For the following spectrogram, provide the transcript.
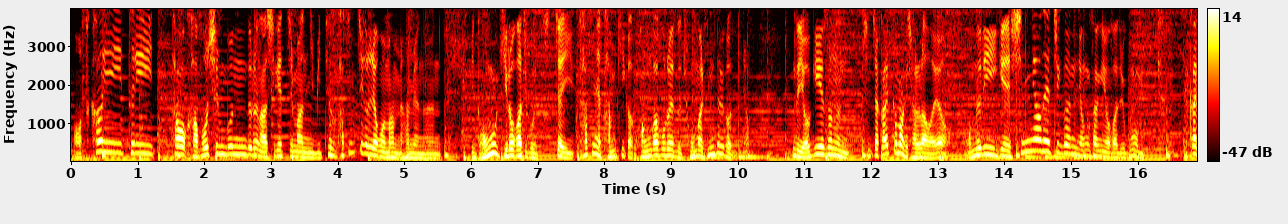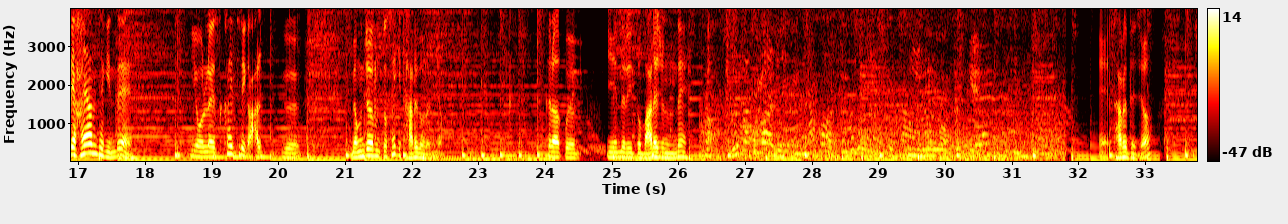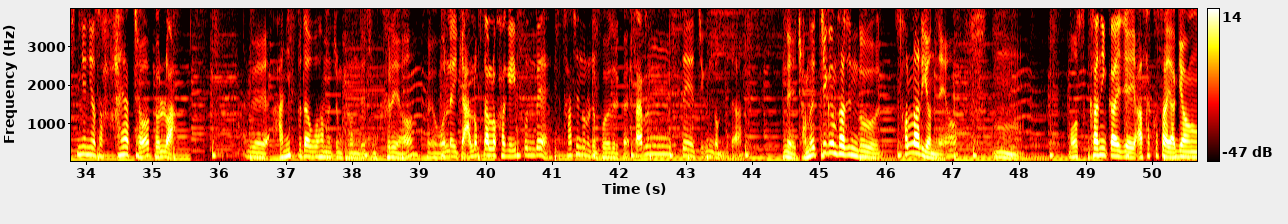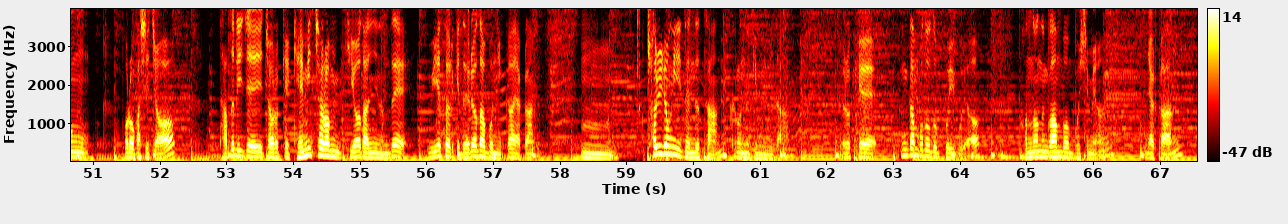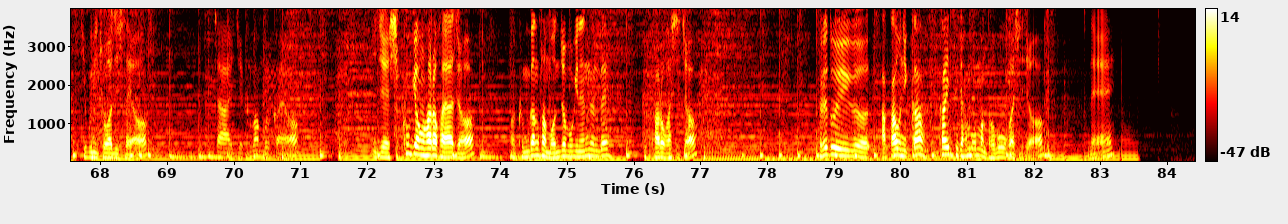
어, 스카이트리 타워 가보신 분들은 아시겠지만 이 밑에서 사진 찍으려고 하면, 하면은 이 너무 길어가지고 진짜 이 사진에 담기가 광각으로 해도 정말 힘들거든요. 근데 여기에서는 진짜 깔끔하게 잘 나와요. 오늘이 이게 10년에 찍은 영상이어가지고 색깔이 하얀색인데 이 원래 스카이트리가 알, 그 명절은 또 색이 다르거든요. 그래갖고 여기 얘들이 또 말해주는데 예 다르대죠. 신년이어서 하얗죠. 별로 아, 왜안 이쁘다고 하면 좀 그런데 좀 그래요. 그 원래 이게 알록달록하게 이쁜데 사진으로 좀 보여드릴까요? 다른 때 찍은 겁니다. 네 전에 찍은 사진도 설날이었네요. 음 머스카니까 이제 아사쿠사 야경 보러 가시죠. 다들 이제 저렇게 개미처럼 기어 다니는데 위에서 이렇게 내려다 보니까 약간 음, 철룡이 된 듯한 그런 느낌입니다. 이렇게 횡단보도도 보이고요. 건너는 거 한번 보시면 약간 기분이 좋아지세요. 자 이제 그만 볼까요? 이제 식후경 하러 가야죠. 어, 금강산 먼저 보긴 했는데 바로 가시죠. 그래도 이거 아까우니까 스카이트리 한 번만 더 보고 가시죠. 네.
